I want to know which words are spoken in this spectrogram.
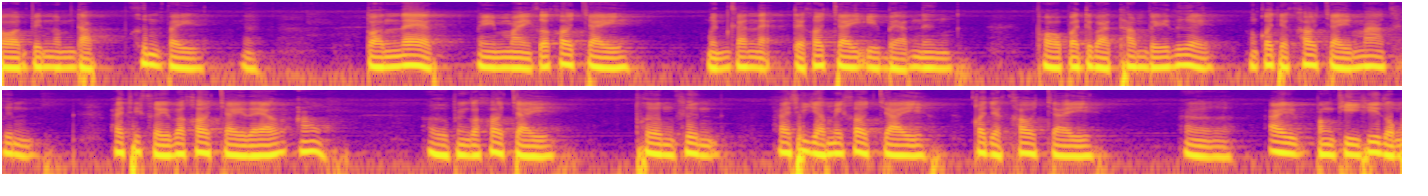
ตอนเป็นลำดับขึ้นไปนะตอนแรกใหม่ๆก็เข้าใจเหมือนกันแหละ แต่เข้าใจอีกแบบหนึง่งพอปฏิบัติทำไปเรื่อย มันก็จะเข้าใจมากขึ้นไอ้ที่เคยว่าเข้าใจแล้ว เอา้า เออมันก็เข้าใจเพิ่มขึ้นไอ้ที่ยังไม่เข้าใจก็จะเข้าใจ เออไอ้บางทีที่หลง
